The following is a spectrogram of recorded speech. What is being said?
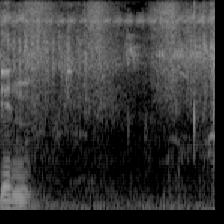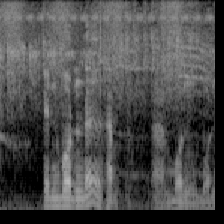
เด่น เป็นบนเด้อครับ อ่าบนบน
